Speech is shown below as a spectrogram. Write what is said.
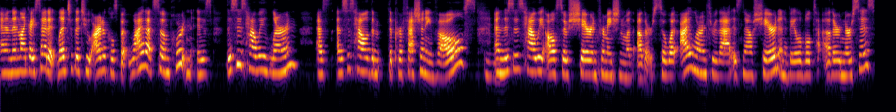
And then, like I said, it led to the two articles. But why that's so important is this is how we learn. As, as this is how the, the profession evolves, Mhm. and this is how we also share information with others. So, what I learned through that is now shared and available to other nurses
